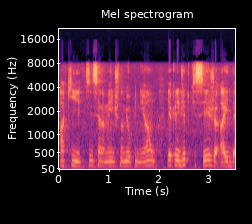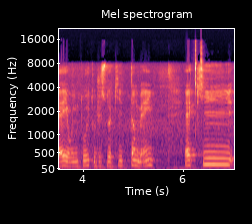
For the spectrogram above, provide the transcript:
aqui, sinceramente, na minha opinião, e acredito que seja a ideia, o intuito disso daqui também, é que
